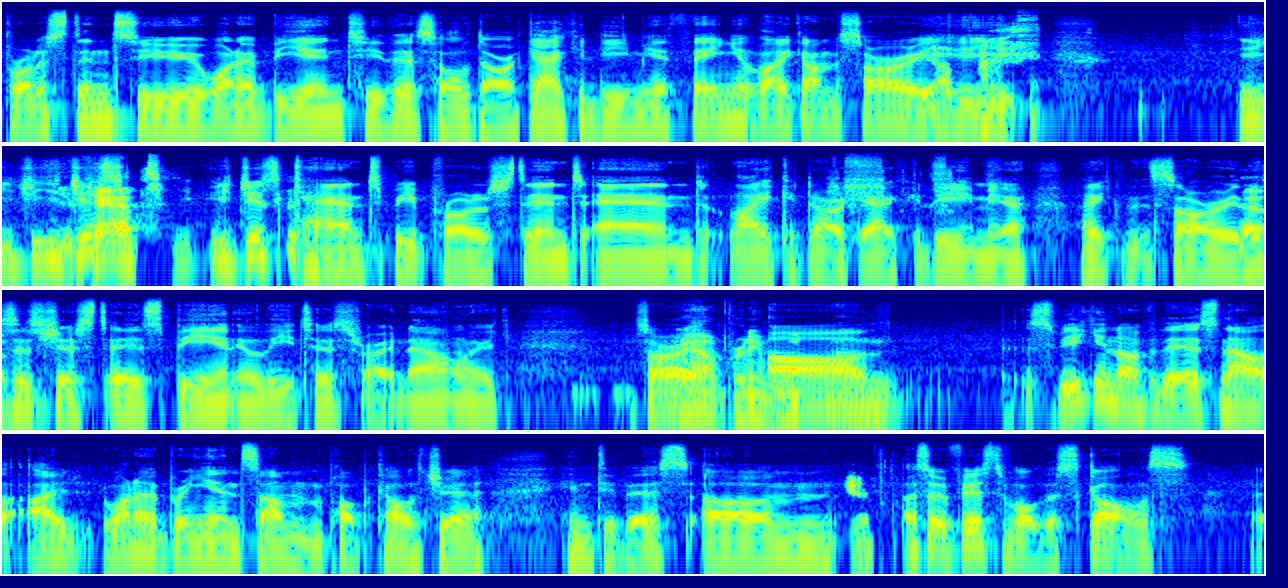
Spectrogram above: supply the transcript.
Protestants who want to be into this whole dark academia thing. Like, I'm sorry, Yep. you, you, you, you just can't. you just can't be Protestant and like dark academia. Like, sorry, this is just is being elitist right now. Like, sorry. Yeah, pretty much, man. Speaking of this, now I want to bring in some pop culture into this. Um, Yeah. so first of all, the skulls, uh,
